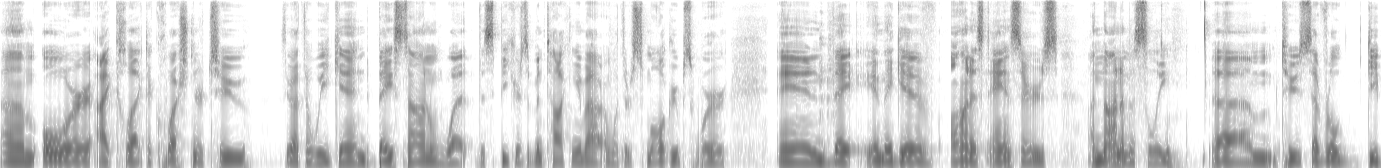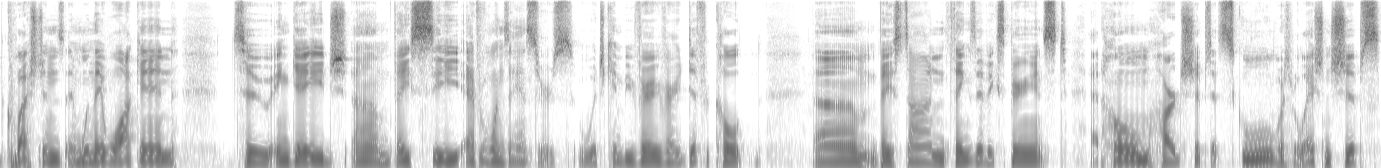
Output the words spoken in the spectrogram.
Um, or I collect a question or two throughout the weekend based on what the speakers have been talking about or what their small groups were, and they and they give honest answers anonymously um, to several deep questions. And when they walk in to engage, um, they see everyone's answers, which can be very very difficult um, based on things they've experienced at home, hardships at school, with relationships.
